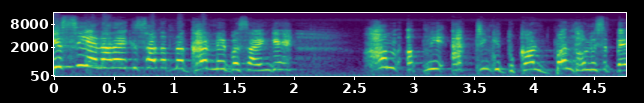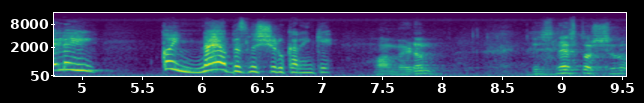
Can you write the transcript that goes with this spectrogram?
किसी एनआरआई के साथ अपना घर नहीं बसाएँगे। हम अपनी एक्टिंग की दुकान बंद होने से पहले ही कोई नया बिज़नेस शुरू करेंगे। हाँ मैडम। बिज़नेस तो शुरू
